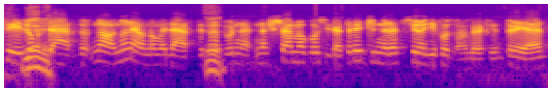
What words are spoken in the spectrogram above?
Sì, viene- Luxardo, no, non è un nome d'arte, Eh. proprio na- nasciamo così da tre generazioni di fotografi, tre,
